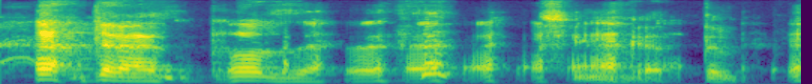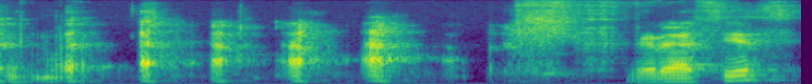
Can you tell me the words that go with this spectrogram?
otras cosas. Gracias.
